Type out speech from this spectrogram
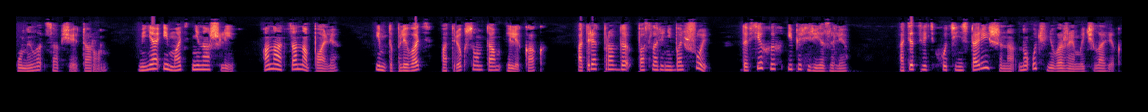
уныло сообщает Арон. Меня и мать не нашли. а на отца напали. Им-то плевать, отрекся он там или как. Отряд, правда, послали небольшой, да всех их и перерезали. Отец ведь хоть и не старейшина, но очень уважаемый человек.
